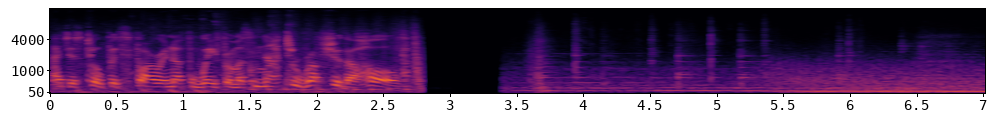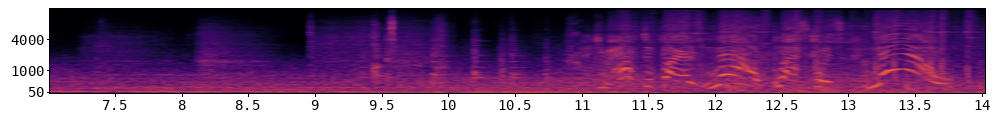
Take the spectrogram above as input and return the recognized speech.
I just hope it's far enough away from us not to rupture the hull. You have to fire now, Blazkowicz! Now!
